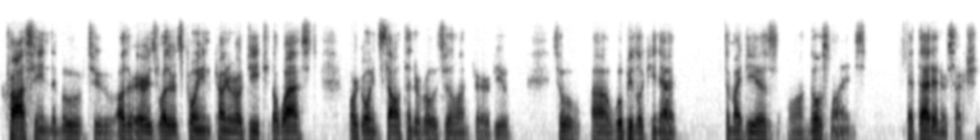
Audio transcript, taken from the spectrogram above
crossing the move to other areas, whether it's going County Road D to the west or going south into Roseville on Fairview. So uh, we'll be looking at some ideas along those lines at that intersection.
